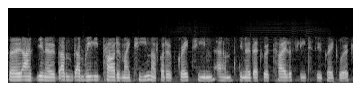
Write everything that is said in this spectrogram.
So I, you know, I'm I'm really proud of my team. I've got a great team, um, you know, that work tirelessly to do great work,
